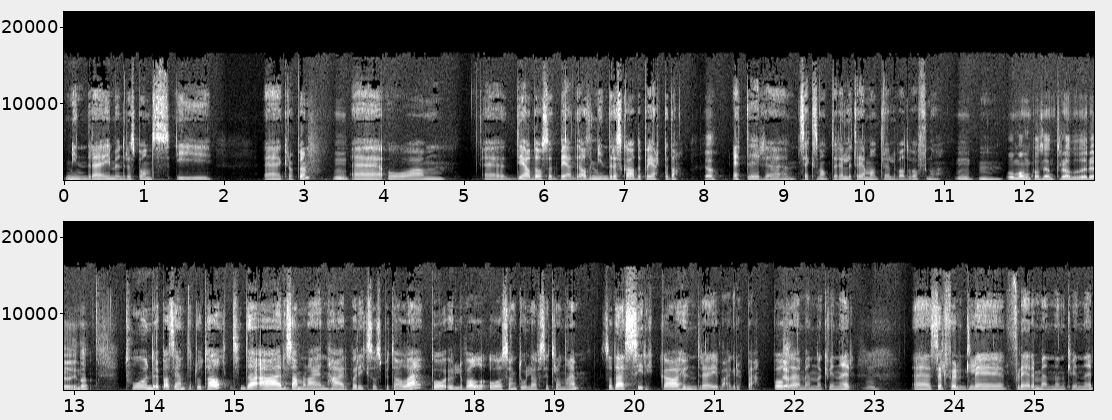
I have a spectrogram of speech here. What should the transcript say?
mindre immunrespons i eh, kroppen. Eh, og eh, de hadde også et bedre, altså mindre skade på hjertet da, Ja. etter eh, seks måneder eller tre måneder eller hva det var for noe. Mm. Hvor mange pasienter hadde dere inne? 200 pasienter totalt. Det er samla inn her på Rikshospitalet, på Ullevål og St. Olavs i Trondheim. Så det er ca. 100 i hver gruppe. Både Ja. menn og kvinner. Eh, selvfølgelig flere menn enn kvinner.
